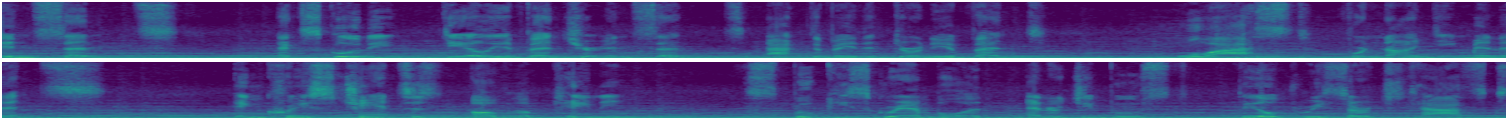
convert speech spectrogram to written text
incense, excluding daily adventure incense activated during the event, will last for 90 minutes. Increased chances of obtaining Spooky Scramble and Energy Boost field research tasks.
